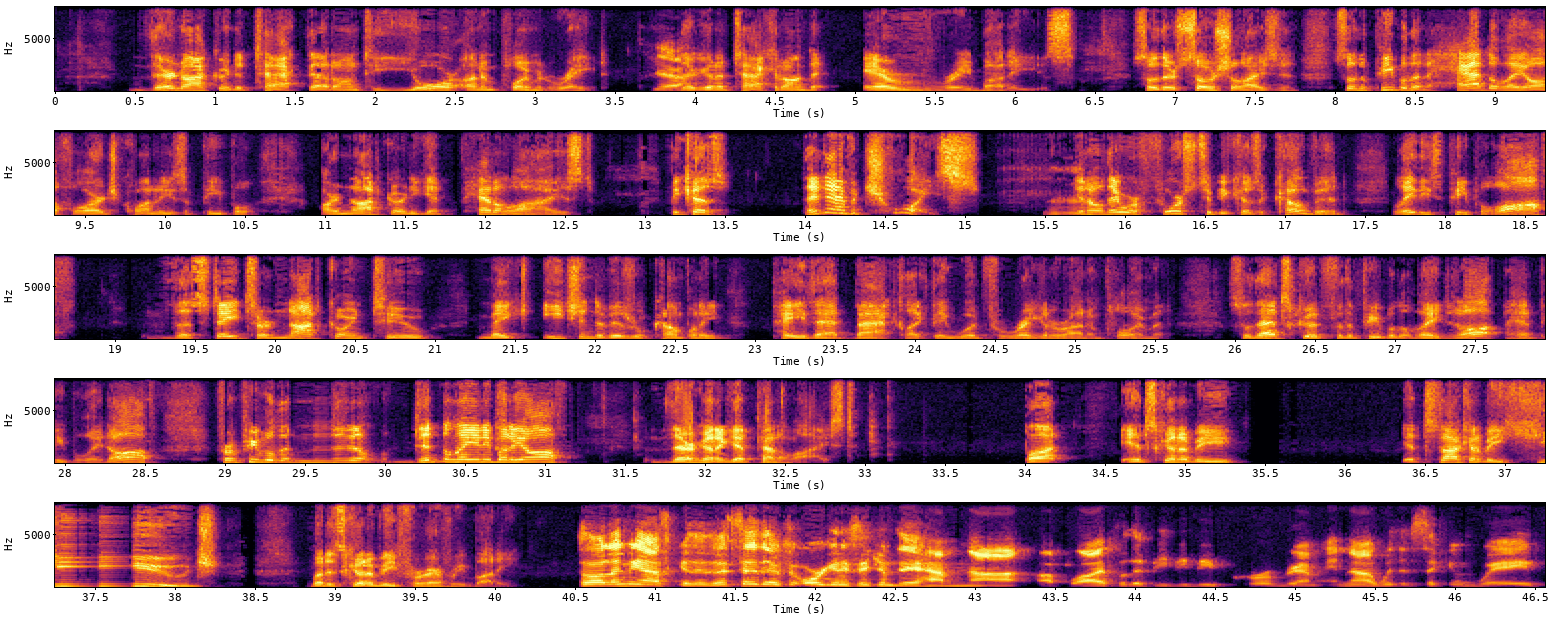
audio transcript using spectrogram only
they're not going to tack that onto your unemployment rate. Yeah. They're going to tack it onto everybody's. So they're socializing. So the people that had to lay off large quantities of people are not going to get penalized because they didn't have a choice. Mhm. You know, they were forced to because of COVID lay these people off. The states are not going to make each individual company pay that back like they would for regular unemployment. So that's good for the people that laid it off, had people laid off. For people that didn't, didn't lay anybody off, they're going to get penalized. But it's going to be, it's not going to be huge, but it's going to be for everybody. So let me ask you this. Let's say there's an organization that have not applied for the PPP program, and now with the second wave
